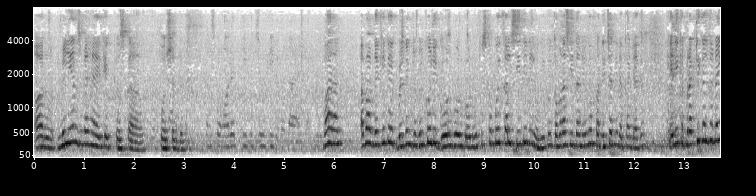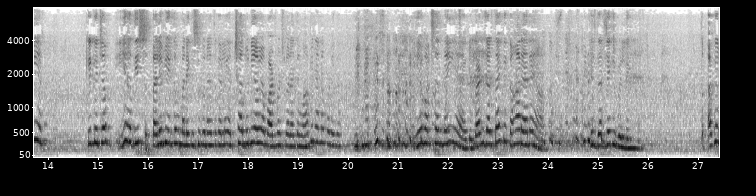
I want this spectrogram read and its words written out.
اور ملینز میں ہے ایک ایک اس کا پورشن جو ہے۔ بہرحال، اب آپ دیکھیں کہ ایک بلڈنگ جو بالکل ہی گول گول گول ہو، تو اس کا کوئی کل سیدھی نہیں ہوگی، کوئی کمرہ سیدھا نہیں ہوگا، فرنیچر نہیں رکھا جائے گا یعنی کہ پریکٹیکل تو نہیں ہے نا کیونکہ جب یہ حدیث پہلے بھی ایک دفعہ میں نے کسی کو نہیں تو کہ اچھا دنیا میں اپارٹمنٹ میں رہتے ہیں، وہاں بھی رہنا پڑے گا۔ یہ مقصد نہیں ہے ڈپینڈ کرتا ہے کہ کہاں رہ رہے ہیں آپ، کس درجے کی بلڈنگ ہے۔ تو اگر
